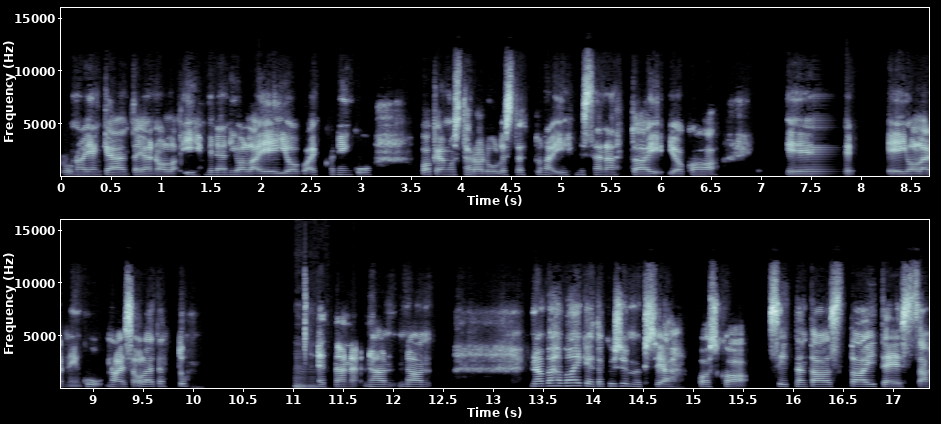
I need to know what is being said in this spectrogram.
runojen kääntäjän olla ihminen, jolla ei ole vaikka niin kuin kokemusta rodullistettuna ihmisenä tai joka ei, ei ole niin kuin naisoletettu. Mm. Että nämä, nämä, on, nämä, on, nämä on vähän vaikeita kysymyksiä, koska sitten taas taiteissa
